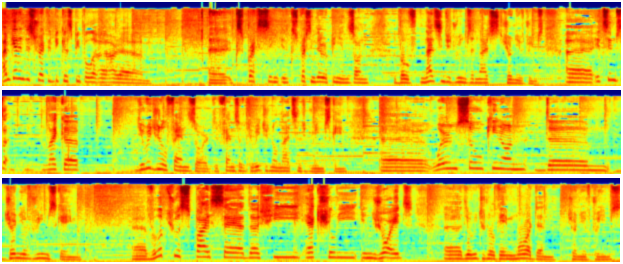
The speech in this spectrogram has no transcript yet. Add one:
I'm getting distracted because people uh, are um, uh, expressing expressing their opinions on both Nights into Dreams and Nights Journey of Dreams. Uh, it seems like like uh, the original fans or the fans of the original Nights into Dreams game uh, weren't so keen on the um, Journey of Dreams game. Uh, Voluptuous Spy said uh, she actually enjoyed uh, the original game more than Journey of Dreams,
